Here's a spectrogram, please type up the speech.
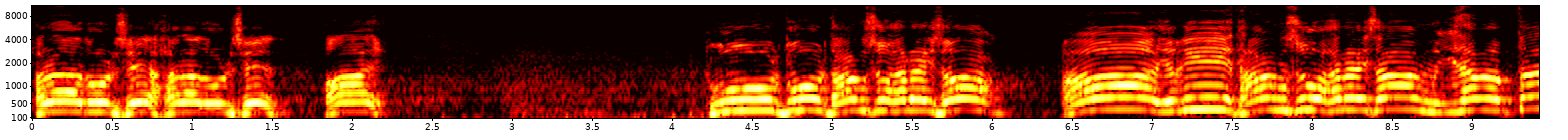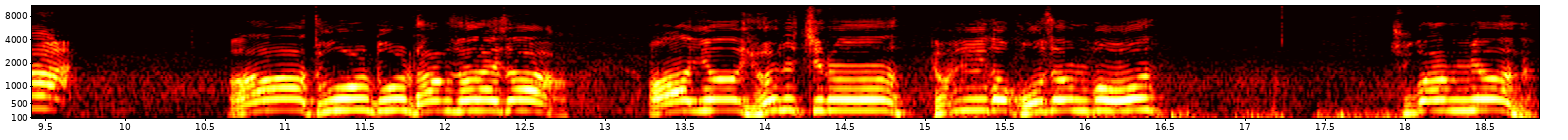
하나, 둘, 셋, 하나, 둘, 셋. 아, 둘, 둘, 당수 하나 이상. 아, 여기 당수 하나 이상, 이상 없다. 아, 둘, 둘, 당수 하나 이상. 아, 여, 현이치는 경기도 고성군 주광면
